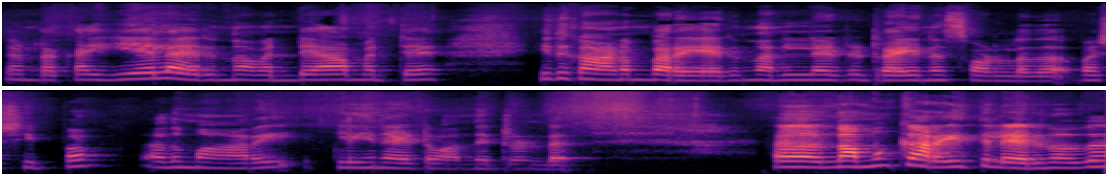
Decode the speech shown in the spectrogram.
ഇതുണ്ടോ? കയ്യേലായിരുന്നു അവന്റെ ആ മറ്റേ ഇത് കാണും പറയായിരുന്നു നല്ലതായിട്ട് ഡ്രൈനസ് ഉള്ളത്. പക്ഷെ ഇപ്പം അത് മാറി ക്ലീൻ ആയിട്ട് വന്നിട്ടുണ്ട്. നമുക്കറിയത്തില്ലായിരുന്നു. അത്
